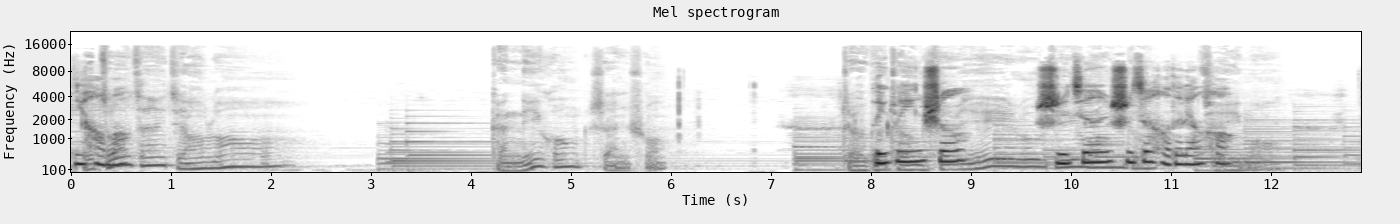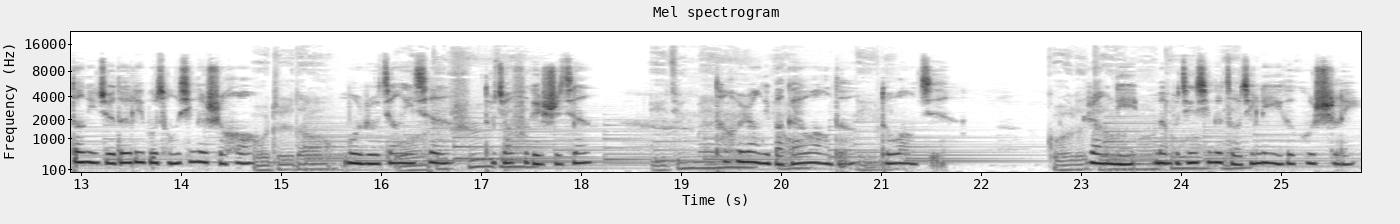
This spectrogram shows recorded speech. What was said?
你好吗？林徽因说：“时间是最好的良好。当你觉得力不从心的时候，莫如将一切都交付给时间。”它会让你把该忘的都忘记，让你漫不经心地走进另一个故事里，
